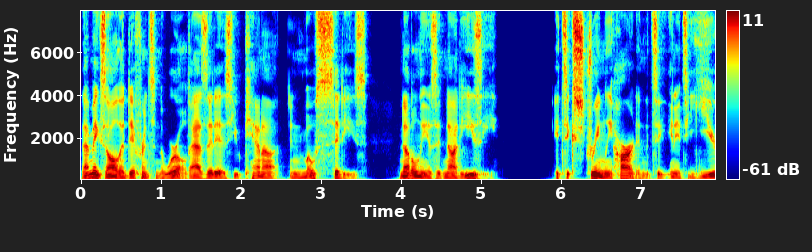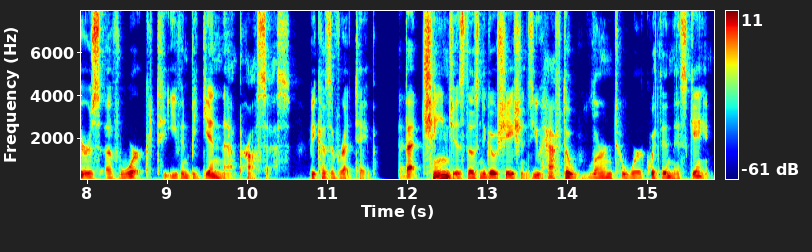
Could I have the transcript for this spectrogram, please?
that makes all the difference in the world. As it is, you cannot, in most cities, not only is it not easy, it's extremely hard and it's, and it's years of work to even begin that process because of red tape. That changes those negotiations. You have to learn to work within this game.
